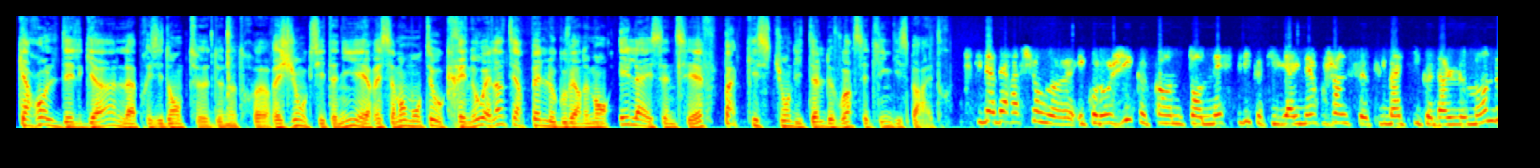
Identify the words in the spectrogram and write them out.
Carole Delga, la présidente de notre région Occitanie, est récemment montée au créneau. Elle interpelle le gouvernement et la SNCF. Pas question, dit-elle, de voir cette ligne disparaître C'est une aberration euh, écologique quand on explique qu'il y a une urgence climatique dans le monde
